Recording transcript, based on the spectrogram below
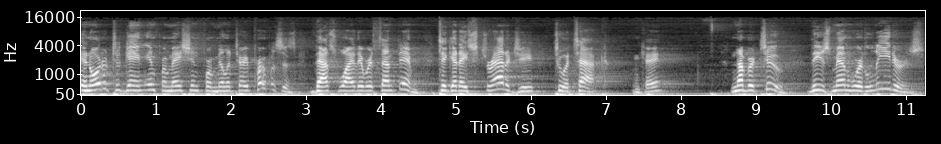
in order to gain information for military purposes. That's why they were sent in, to get a strategy to attack. Okay? Number two, these men were leaders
